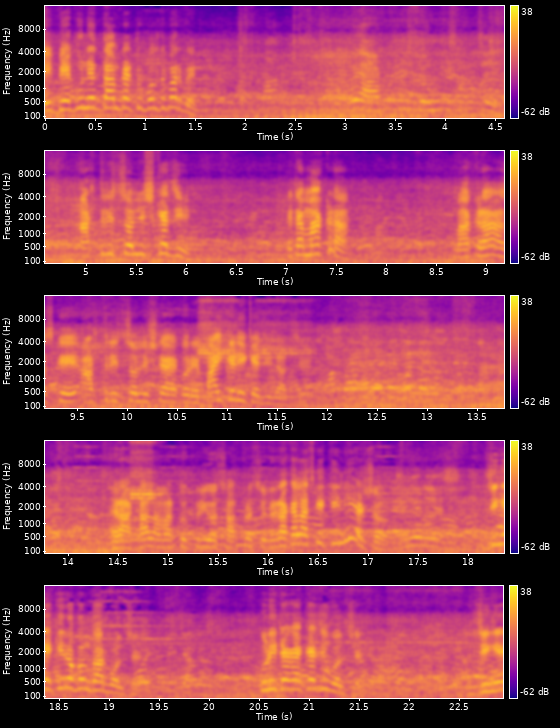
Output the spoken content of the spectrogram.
এই বেগুনের দামটা একটু বলতে পারবেন? আটত্রিশ চল্লিশ কেজি? এটা মাকড়া? মাকড়া আজকে আটত্রিশ চল্লিশ টাকা করে পাইকারি কেজি যাচ্ছে। রাখাল, আমার খুব প্রিয় ছাত্র ছিল। রাখাল, আজকে কি নিয়ে এসো ঝিঙে কীরকম দর বলছে? কুড়ি টাকা কেজি বলছে। ঝিঙে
